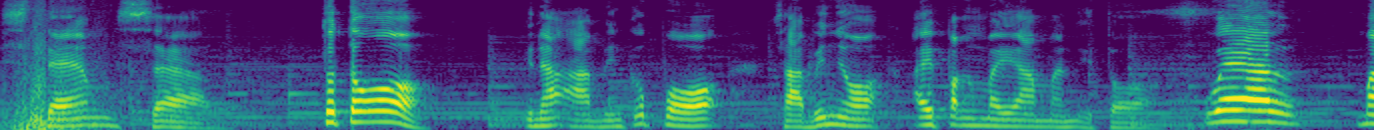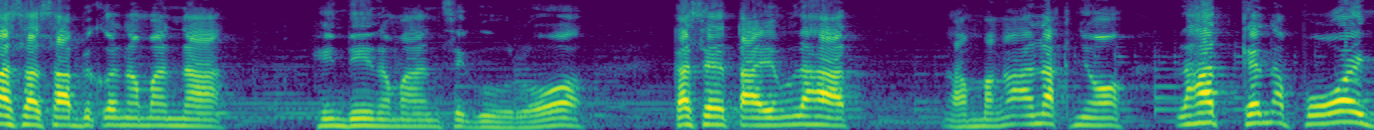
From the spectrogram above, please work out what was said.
stem cell. Totoo, inaamin ko po, sabi nyo, ay pangmayaman ito. Well, masasabi ko naman na hindi naman siguro. Kasi tayong lahat, ang mga anak nyo, lahat can afford.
